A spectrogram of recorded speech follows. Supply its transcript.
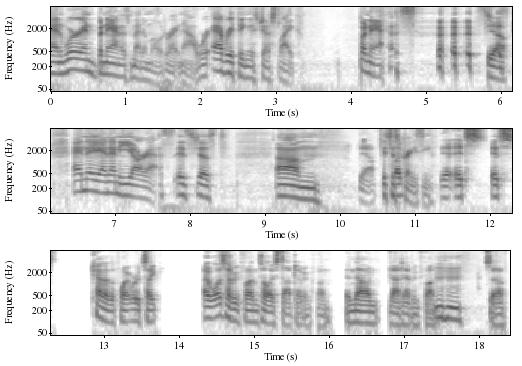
And we're in bananas meta mode right now, where everything is just like bananas. it's Yeah. just N A N N E R S. It's just um Yeah, it's just Like, crazy. Yeah, it's it's kind of the point where it's like I was having fun until I stopped having fun, and now I'm not having fun. Mm-hmm. So,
